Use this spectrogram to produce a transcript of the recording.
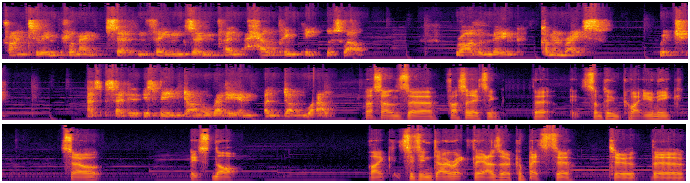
trying to implement certain things and, and helping people as well, rather than being come and race, which, as I said, is being done already and, and done well. That sounds uh, fascinating. That it's something quite unique. So it's not like sitting directly as a competitor to the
